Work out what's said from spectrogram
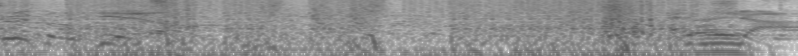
Triple kill. Headshot. เลย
